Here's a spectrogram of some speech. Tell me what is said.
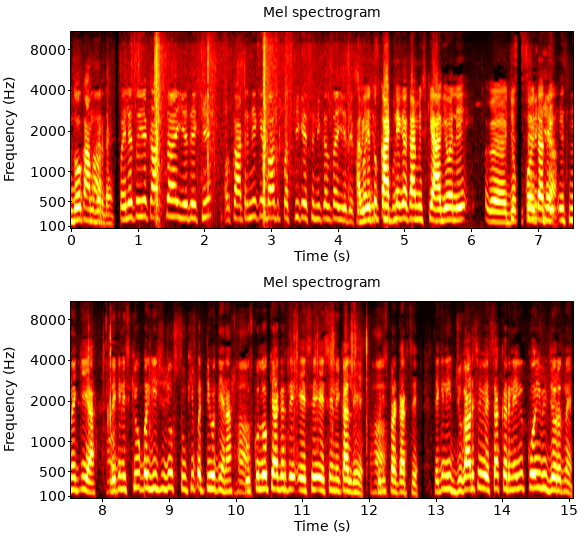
दो काम हाँ, करता है। पहले तो ये काटता है ये देखिए और काटने के बाद पत्ती कैसे निकलता है ये देखो ये तो काटने का काम इसके आगे वाले जो कोयता थे इसने किया। लेकिन इसके ऊपर की जो सूखी पत्ती होती है ना हाँ। उसको लोग क्या करते हैं? ऐसे ऐसे निकालते हैं हाँ। कुछ इस प्रकार से। लेकिन इस जुगाड़ से वैसा करने की कोई भी ज़रूरत नहीं।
